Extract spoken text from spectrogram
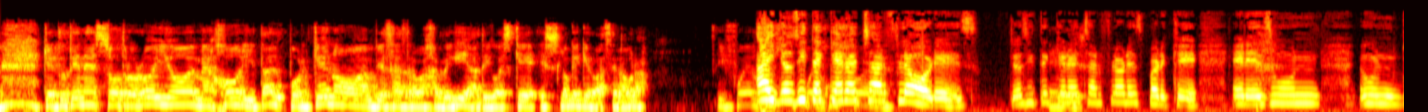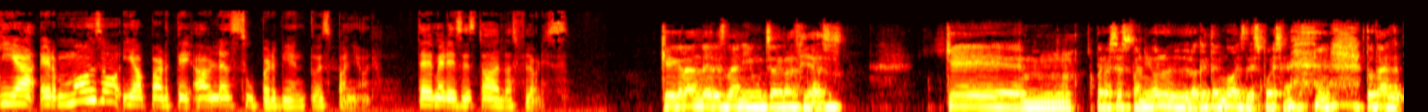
que tú tienes otro rollo mejor y tal, ¿por qué no empiezas a trabajar de guía? Digo, es que es lo que quiero hacer ahora. Y fue Ay, yo sí te quiero echar flores. Yo sí te quiero echar flores porque eres un, un guía hermoso y aparte hablas súper bien tu español. Te mereces todas las flores. Qué grande eres, Dani. Muchas gracias que... Mm, pero es español, lo que tengo es después, ¿eh? Total,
